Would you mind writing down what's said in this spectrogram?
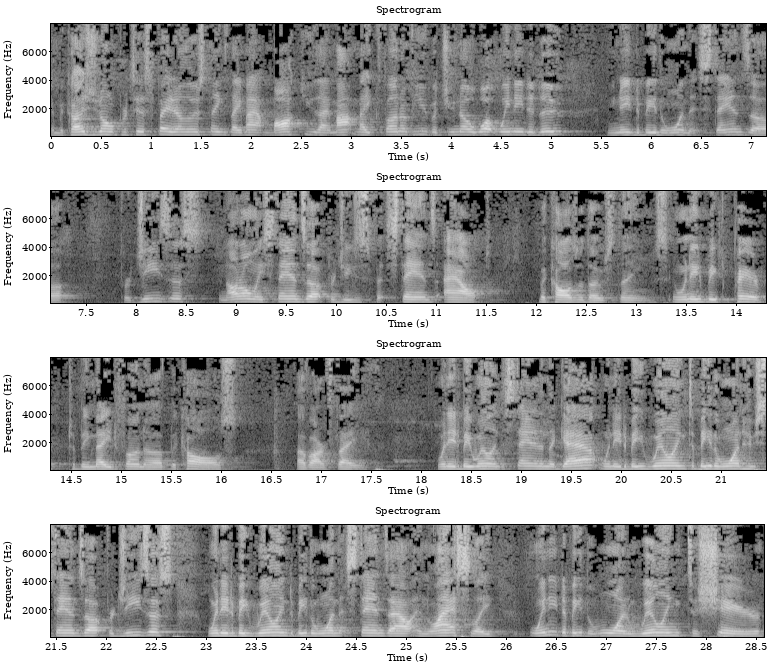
And because you don't participate in those things, they might mock you, they might make fun of you, but you know what we need to do? You need to be the one that stands up for Jesus, and not only stands up for Jesus, but stands out because of those things. And we need to be prepared to be made fun of because of our faith. We need to be willing to stand in the gap. We need to be willing to be the one who stands up for Jesus. We need to be willing to be the one that stands out. And lastly, we need to be the one willing to share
